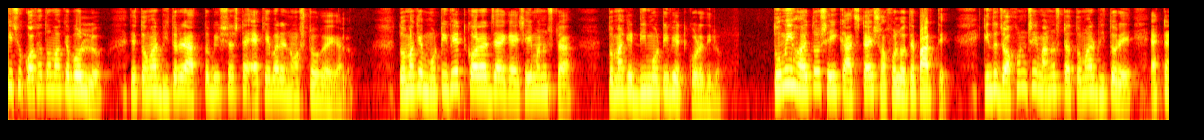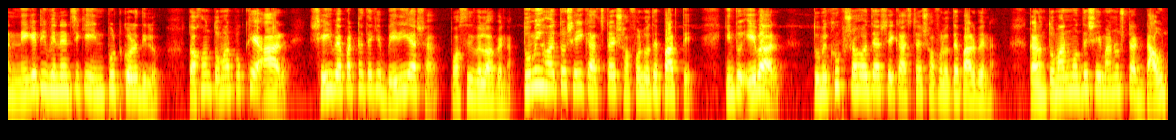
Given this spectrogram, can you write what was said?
কিছু কথা তোমাকে বলল যে, তোমার ভিতরের আত্মবিশ্বাসটা একেবারে নষ্ট হয়ে গেল। তোমাকে মোটিভেট করার জায়গায় সেই মানুষটা তোমাকে ডিমোটিভেট করে দিল। তুমি হয়তো সেই কাজটায় সফল হতে পারতে, কিন্তু যখন সেই মানুষটা তোমার ভিতরে একটা নেগেটিভ এনার্জিকে ইনপুট করে দিল তখন তোমার পক্ষে আর সেই ব্যাপারটা থেকে বেরিয়ে আসা পসিবল হবে না। তুমি হয়তো সেই কাজটায় সফল হতে পারতে, কিন্তু এবার তুমি খুব সহজে আর সেই কাজটায় সফল হতে পারবে না। কারণ তোমার মধ্যে সেই মানুষটা ডাউট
